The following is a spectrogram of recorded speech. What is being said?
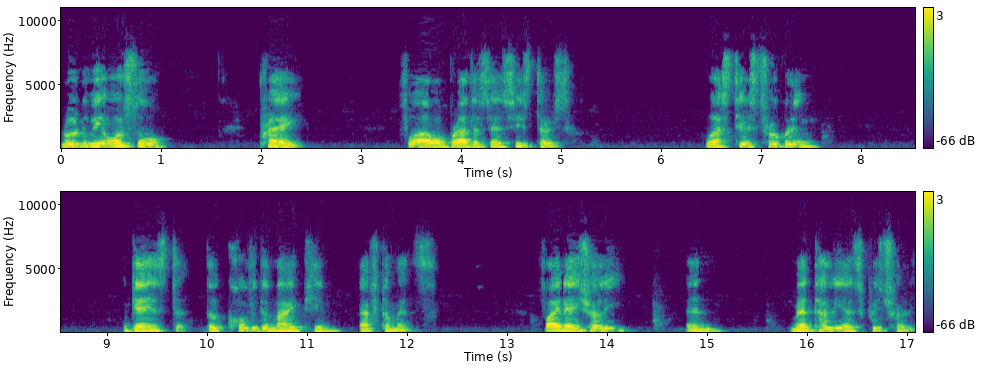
Lord, we also pray for our brothers and sisters who are still struggling against the COVID-19 aftermath, financially and mentally and spiritually.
